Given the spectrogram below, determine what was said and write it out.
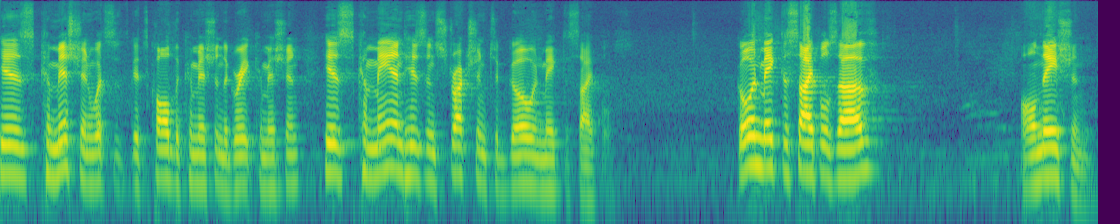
his commission, what's it's called the commission, the Great Commission, his command, his instruction to go and make disciples. Go and make disciples of all nations,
